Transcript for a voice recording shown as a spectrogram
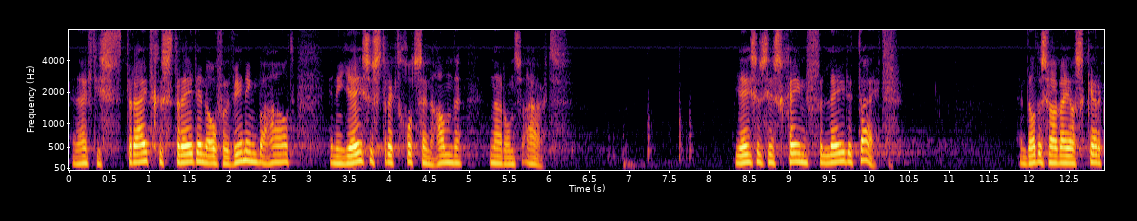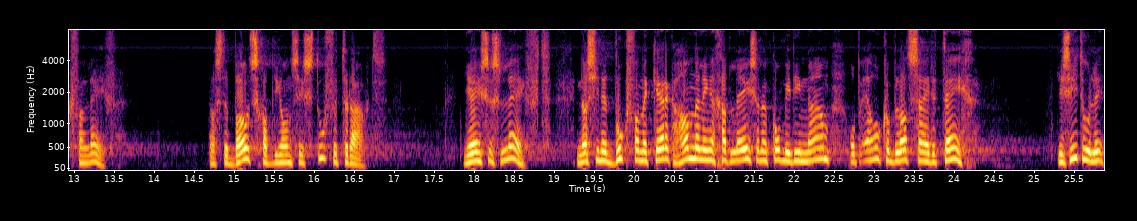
En hij heeft die strijd gestreden en overwinning behaald. En in Jezus strekt God zijn handen naar ons uit. Jezus is geen verleden tijd. En dat is waar wij als kerk van leven. Dat is de boodschap die ons is toevertrouwd. Jezus leeft. En als je in het boek van de kerk Handelingen gaat lezen, dan kom je die naam op elke bladzijde tegen. Je ziet hoe,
